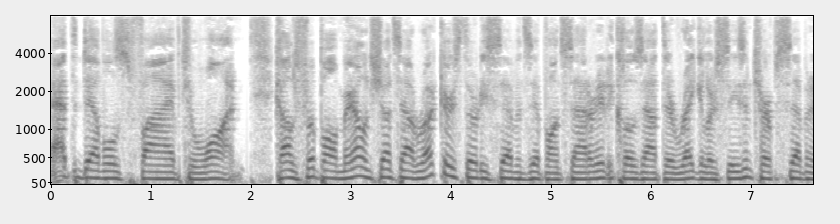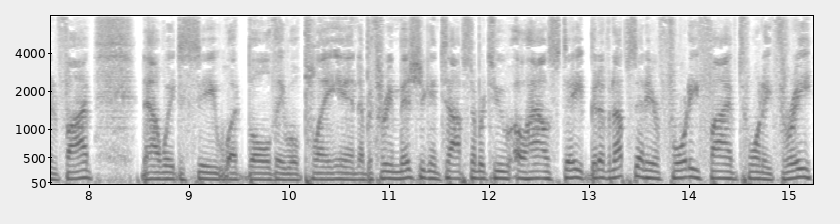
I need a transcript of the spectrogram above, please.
at the Devils 5 to 1. College football, Maryland shuts out Rutgers 37 zip on Saturday to close out their regular season. Terps 7 and 5. Now wait to see what bowl they will play in. Number 3 Michigan tops number 2 Ohio State. Bit of an upset here 45 20 23.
